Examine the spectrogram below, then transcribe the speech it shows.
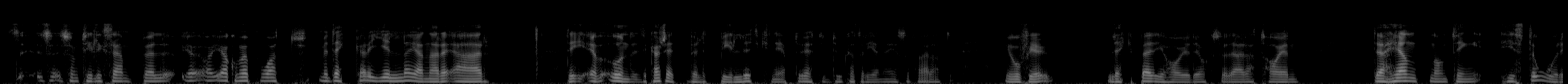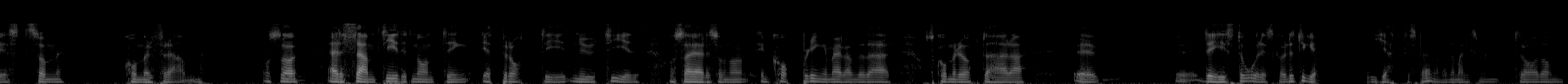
som till exempel, jag, jag kommer på att med deckare gillar jag när det är det, är under, det kanske är ett väldigt billigt knep, det vet ju du Katarina i så fall. Att, jo, för Läckberg har ju det också där att ha en, det har hänt någonting historiskt som kommer fram. Och så mm. är det samtidigt någonting, ett brott i nutid och så är det som någon, en koppling mellan det där och så kommer det upp det här eh, Eh, det historiska och det tycker jag är jättespännande när man liksom drar de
